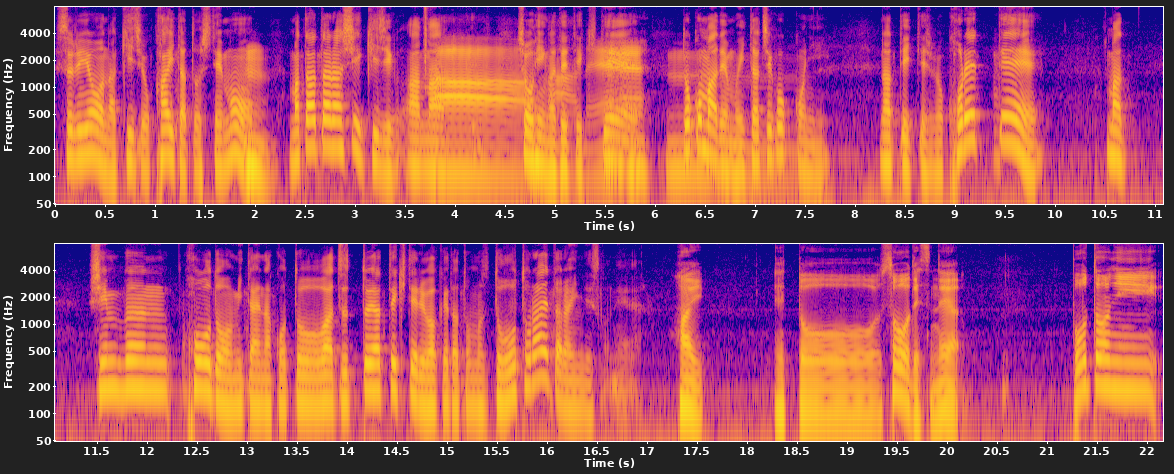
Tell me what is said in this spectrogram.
するような記事を書いたとしても、うん。また新しい記事あ、まあ、商品が出てきて、まあね。うん。どこまでもいたちごっこになっていってしまう。これって、まあ、新聞報道みたいなことはずっとやってきてるわけだと思うんです。どう捉えたらいいんですかね。はい、えっと、そうですね、冒頭に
